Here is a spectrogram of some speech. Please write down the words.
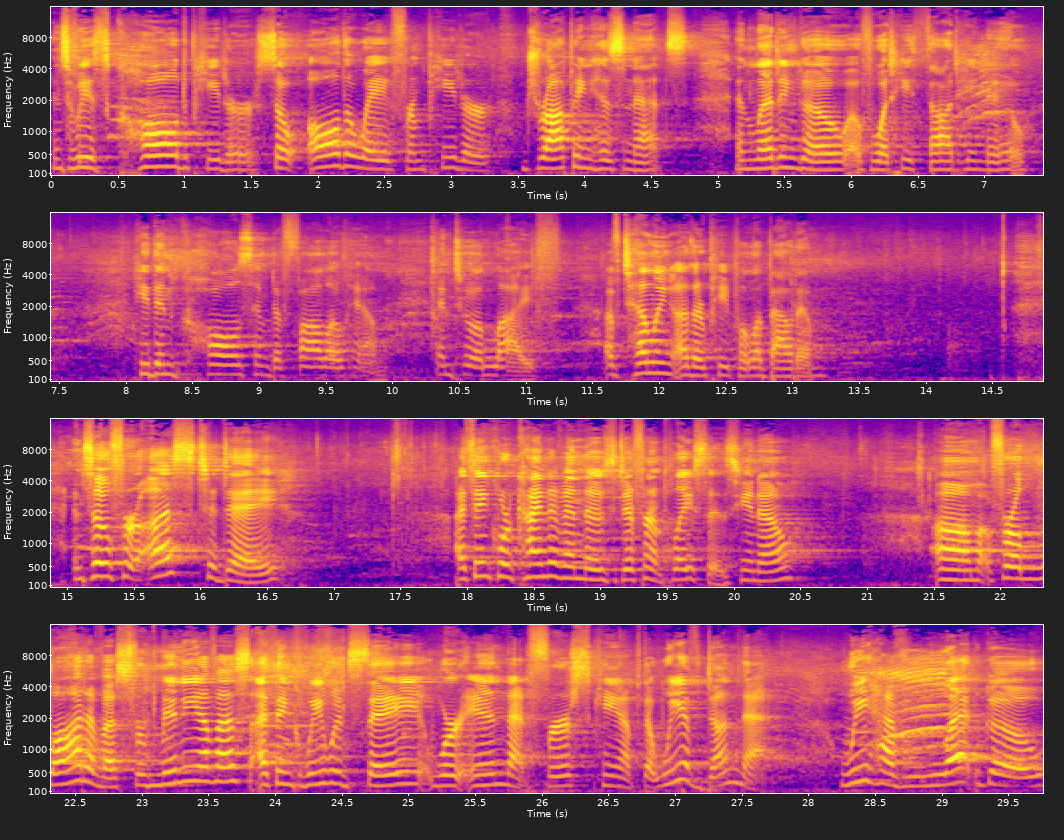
And so he has called Peter. So, all the way from Peter dropping his nets and letting go of what he thought he knew, he then calls him to follow him into a life of telling other people about him. And so, for us today, I think we're kind of in those different places, you know? Um, for a lot of us, for many of us, I think we would say we're in that first camp, that we have done that. We have let go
